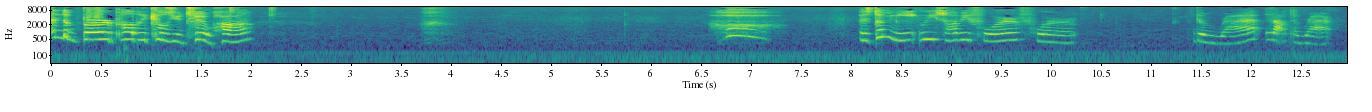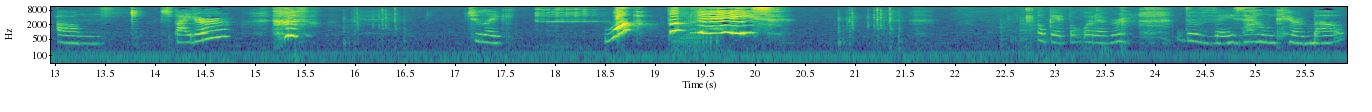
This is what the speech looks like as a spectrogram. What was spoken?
And the bird probably kills you too, huh? Is the meat we saw before for the rat, not the rat, um, spider? to like, what? The vase! Okay, but The vase I don't care about.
